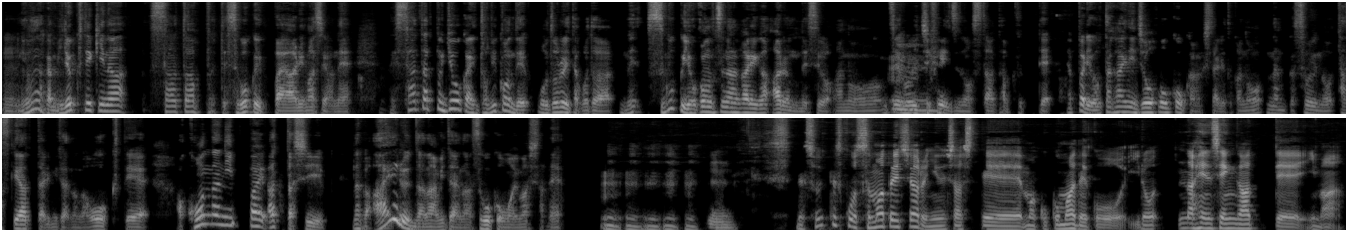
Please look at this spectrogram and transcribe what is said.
うん、世の中魅力的なスタートアップってすごくいっぱいありますよね。スタートアップ業界に飛び込んで驚いたことは、ね、すごく横のつながりがあるんですよ。あの、01フェーズのスタートアップって。やっぱりお互いに情報交換したりとかの、なんかそういうのを助け合ったりみたいなのが多くて、あ、こんなにいっぱいあったし、なんか会えるんだなみたいなすごく思いましたね。うんうんうんうんうん。うんでそういったこうスマート HR 入社して、まあここまでこういろんな変遷があって、今、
